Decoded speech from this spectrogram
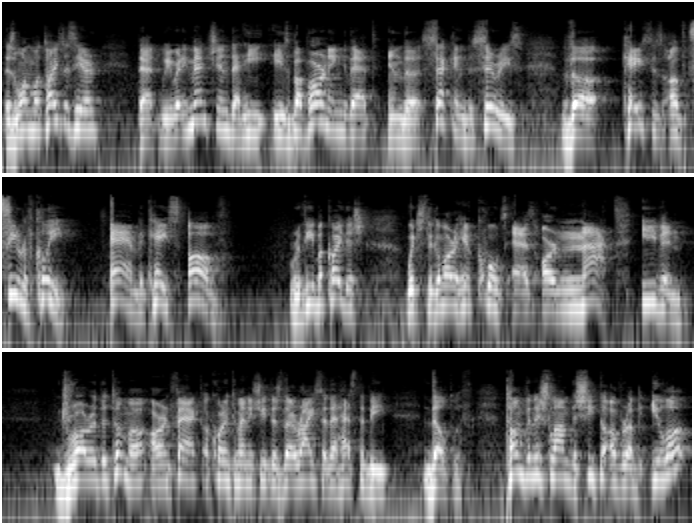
There's one more taisis here that we already mentioned that he is bavarning that in the second series, the cases of Tzir of Kli and the case of Revi Kodesh, which the Gemara here quotes as are not even Drora de Tuma, are in fact, according to many Shitas, the Raisa that has to be dealt with. Tom Venishlam, the Shita of Rabbi Ilah,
